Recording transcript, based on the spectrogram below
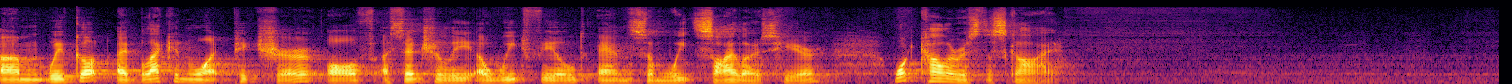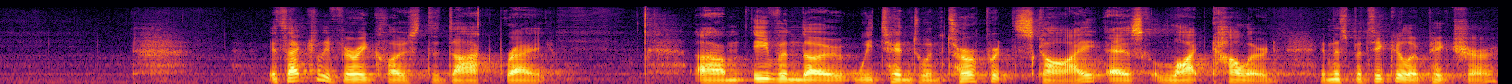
Um, we've got a black and white picture of essentially a wheat field and some wheat silos here. What colour is the sky? It's actually very close to dark grey. Um, even though we tend to interpret sky as light coloured, in this particular picture,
